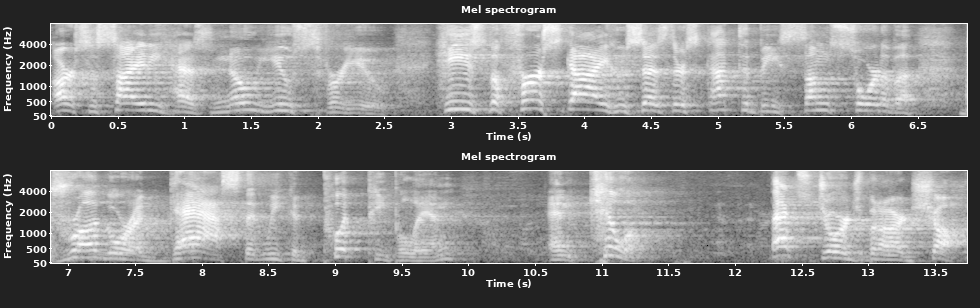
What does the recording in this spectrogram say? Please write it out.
our society has no use for you. He's the first guy who says there's got to be some sort of a drug or a gas that we could put people in and kill them. That's George Bernard Shaw.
